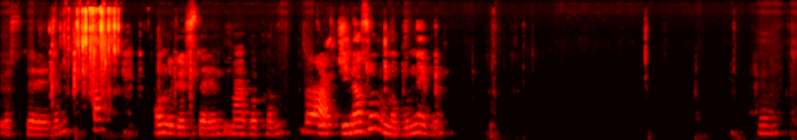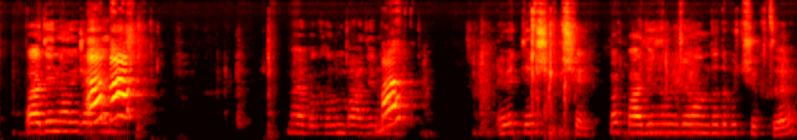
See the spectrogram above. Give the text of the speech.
Gösterelim. Onu da gösterelim. Ver bakalım. Daha Dur, dinozor mu bu? Ne bu? Hı. Badenin oyuncaklarını... Ver bakalım Badenin. Bak. Evet değişik bir şey. Bak Badenin oyuncağında da bu çıktı.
